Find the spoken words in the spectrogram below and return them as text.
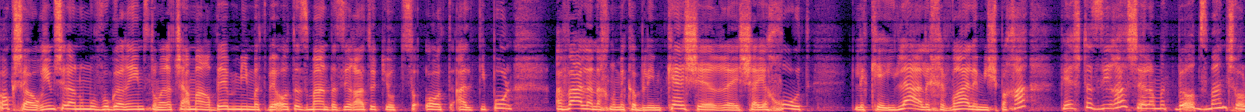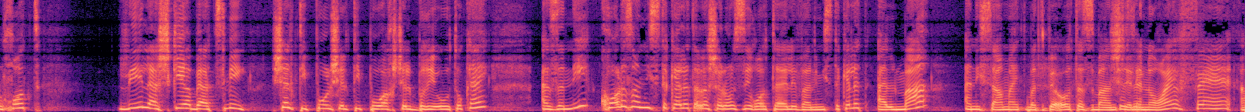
או כשההורים שלנו מבוגרים, זאת אומרת שם הרבה ממטבעות הזמן בזירה הזאת יוצאות על טיפול, אבל אנחנו מקבלים קשר, אה, שייכות לקהילה, לחברה, למשפחה, ויש את הזירה של המטבעות זמן שהולכות לי להשקיע בעצמי, של טיפול, של טיפוח, של בריאות, אוקיי? אז אני כל הזמן מסתכלת על השלוש זירות האלה ואני מסתכלת על מה אני שמה את מטבעות הזמן שזה שלי. שזה נורא יפה, uh,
